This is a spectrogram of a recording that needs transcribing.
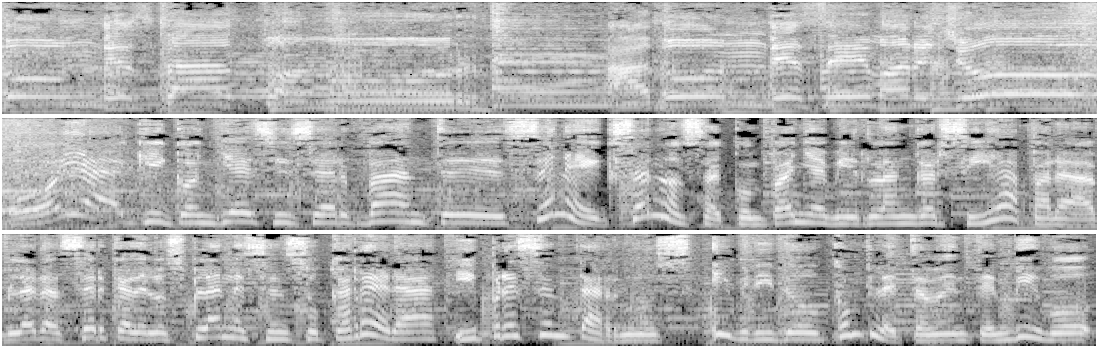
¿Dónde con Jesse Cervantes, Cenexa nos acompaña Virlan García para hablar acerca de los planes en su carrera y presentarnos híbrido completamente en vivo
